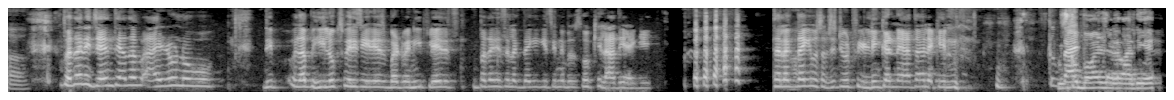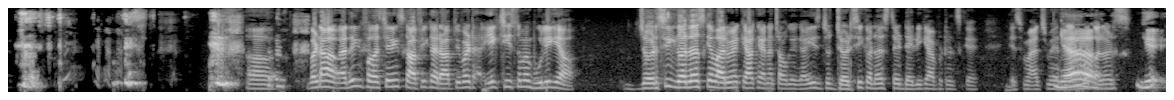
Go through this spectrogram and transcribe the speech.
हाँ। पता नहीं Jayant Yadav I don't know वो मतलब he looks very serious but when he plays पता नहीं ऐसा लगता है कि किसी ने बस उसको खिला दिया है कि ऐसा लगता है कि वो सब्स्टिट्यूट फील्डिंग करने आता है लेकिन उसको उसको बैट बॉल डलवा दिए। बट हाँ आई थिंक फ़र्स्ट इनिंग्स काफ़ी खराब थी बट एक चीज़ तो मैं भूल ही गया। जर्सी कलर्स के बारे में क्या कहना चाहोगे गाइस जो जर्सी कलर्स थे दिल्ली कैपिटल्स के इस मैच में Yeah. कलर्स ये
